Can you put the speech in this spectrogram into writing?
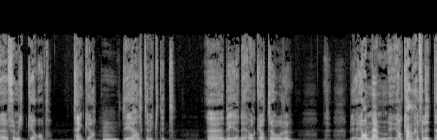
eh, för mycket av, tänker jag. Det är alltid viktigt. Eh, det är det och jag tror, ja, nej, ja kanske för lite.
